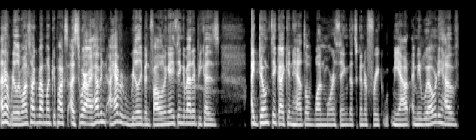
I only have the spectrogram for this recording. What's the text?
I don't really want to talk about monkeypox. I swear I haven't I haven't really been following anything about it because I don't think I can handle one more thing that's going to freak me out. I mean, we already have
